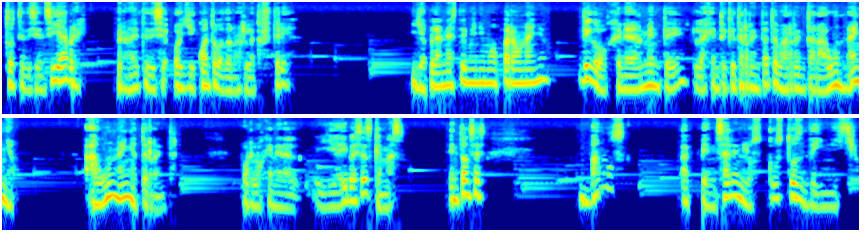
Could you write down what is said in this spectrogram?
Todos te dicen, sí, abre, pero nadie te dice, oye, ¿cuánto va a durar la cafetería? ¿Y ya planeaste mínimo para un año? Digo, generalmente la gente que te renta te va a rentar a un año. A un año te renta. Por lo general. Y hay veces que más. Entonces, vamos a pensar en los costos de inicio.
